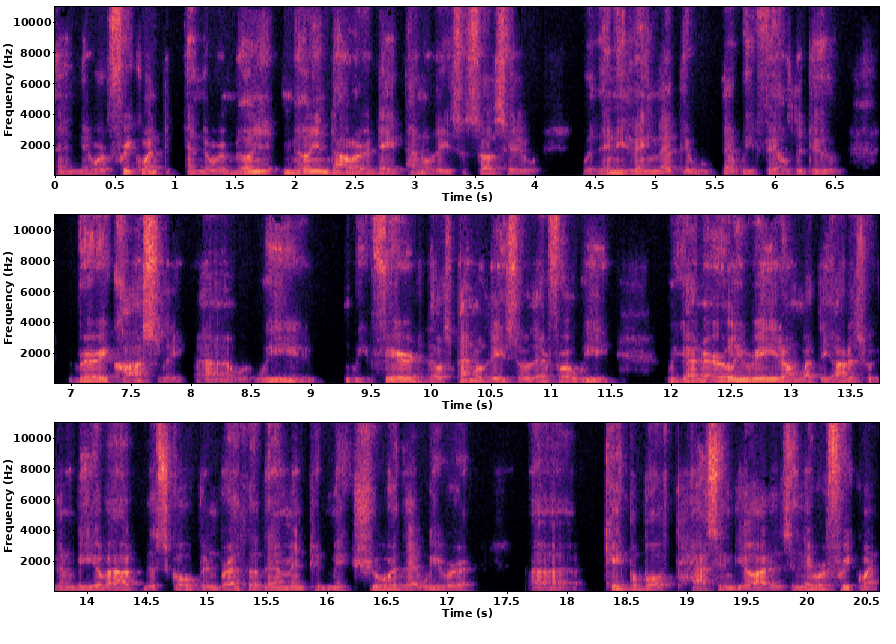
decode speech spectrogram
and they were frequent and there were million million dollar a day penalties associated with anything that they, that we failed to do. Very costly. Uh, we we feared those penalties so therefore we we got an early read on what the audits were going to be about the scope and breadth of them and to make sure that we were uh, capable of passing the audits and they were frequent.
